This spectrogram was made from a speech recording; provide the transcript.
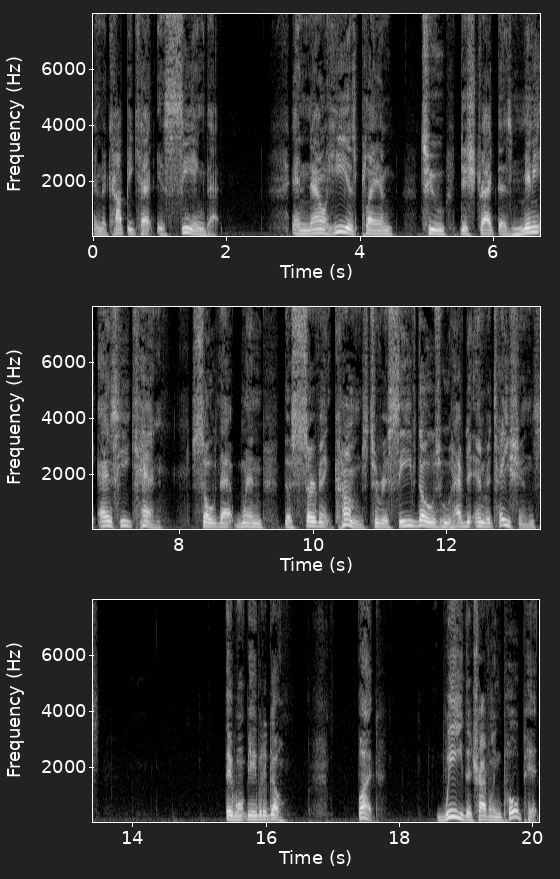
and the copycat is seeing that. And now he is planned to distract as many as he can so that when the servant comes to receive those who have the invitations, they won't be able to go. But we, the traveling pulpit,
